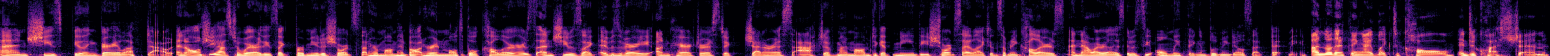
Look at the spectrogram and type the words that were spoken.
and she's feeling very left out. And all she has to wear are these like Bermuda shorts that her mom had bought her in multiple colors. And she was like, it was a very uncharacteristic, generous act of my mom to get me these shorts I liked in so many colors. And now I realize it was the only thing in Bloomingdale's that fit me. Another thing I'd like to call into question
